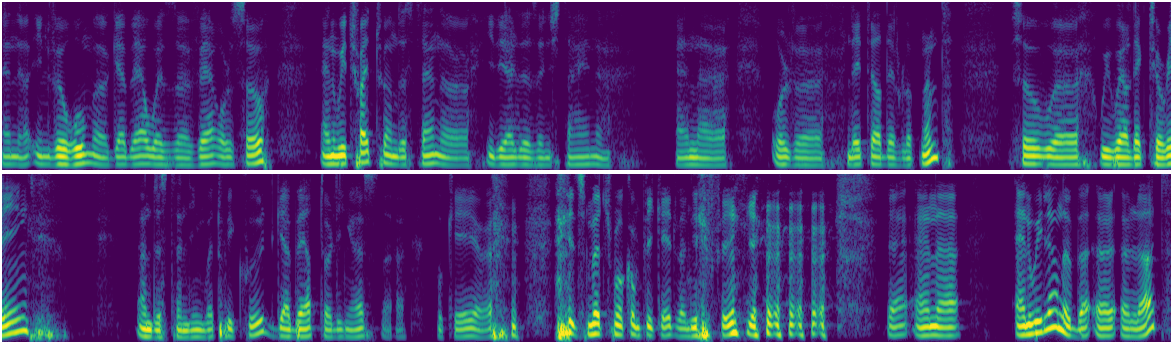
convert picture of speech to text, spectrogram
and uh, in the room, uh, Gabber was uh, there also. And we tried to understand uh, ideal Eisenstein and all the later development. So uh, we were lecturing, understanding what we could. Gabber telling us, uh, okay, uh, it's much more complicated than you think. yeah, and, uh, and we learned a, a lot.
